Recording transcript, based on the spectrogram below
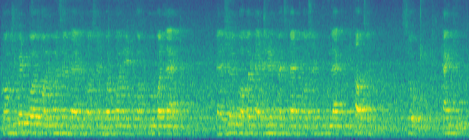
Conjugate polymers have constant 1.8 up to 1 lakh. Calcium copper titanate has dielectric constant 2 lakh 50,000. So, thank you.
